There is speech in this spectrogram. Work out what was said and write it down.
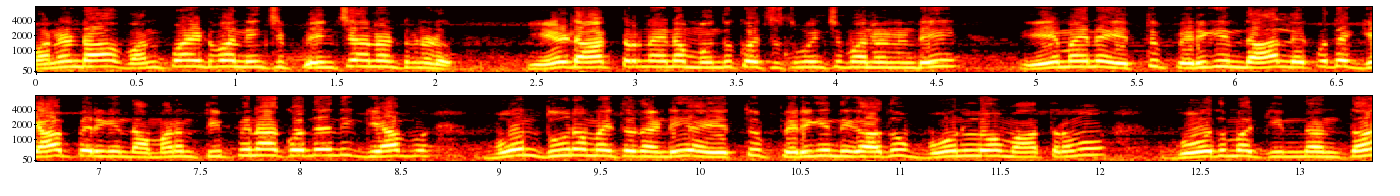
One and half one point one నుంచి పెంచానంటున్నాడు ఏ డాక్టర్నైనా ముందుకొచ్చి చూపించమనండి. ఏమైనా ఎత్తు పెరిగిందా? లేకపోతే గ్యాప్ పెరిగిందా? మనం తిప్పినా కొద్ది గ్యాప్ బోన్ దూరం అవుతుందండి ఆ ఎత్తు పెరిగింది కాదు. బోన్లో మాత్రము గోధుమ గిందంతా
